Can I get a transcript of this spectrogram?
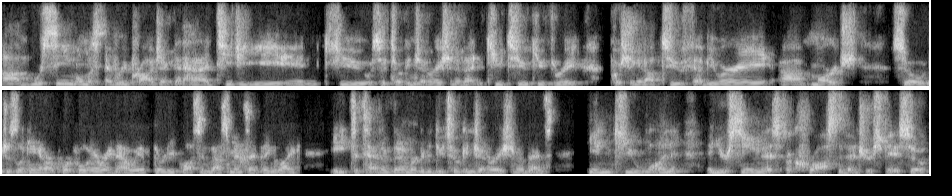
Um, we're seeing almost every project that had TGE in Q, so token generation event in Q2, Q3, pushing it up to February, uh, March. So just looking at our portfolio right now, we have 30 plus investments. I think like eight to 10 of them are going to do token generation events in Q1. And you're seeing this across the venture space. So,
